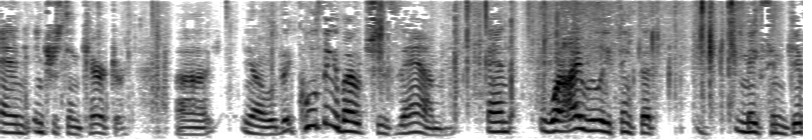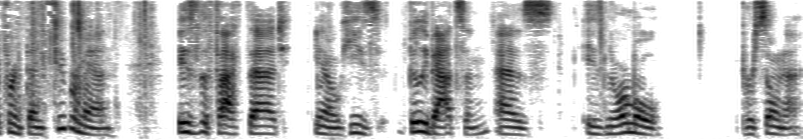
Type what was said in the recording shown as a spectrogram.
and interesting character. You know, the cool thing about Shazam, and what I really think that makes him different than Superman, is the fact that, you know, he's Billy Batson as his normal persona,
